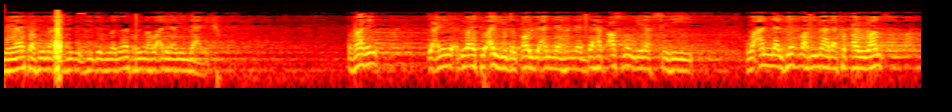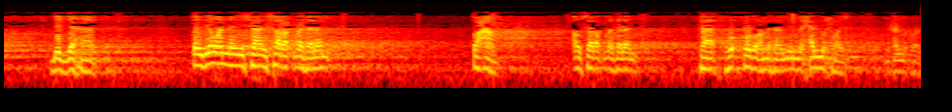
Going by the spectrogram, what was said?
روايته فيما في دون ذلك وفيما هو أدنى من ذلك. وهذه يعني رواية تؤيد القول بأن أن الذهب أصل بنفسه وأن الفضة بماذا تقوم؟ بالذهب. طيب لو أن إنسان سرق مثلا طعام أو سرق مثلا خضرة مثلا من محل محرز محل محرز.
